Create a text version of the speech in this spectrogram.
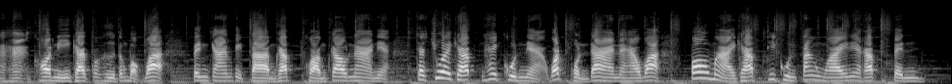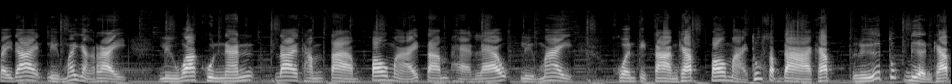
นะฮะข้อนี้ครับก็คือต้องบอกว่าเป็นการติดตามครับความก้าวหน้าเนี่ยจะช่วยครับให้คุณเนี่ยวัดผลได้นะฮะว่าเป้าหมายครับที่คุณตั้งไว้เนี่ยครับเป็น ไปได้หรือไม่อย่างไร หรือว่าคุณนั้นได้ทำตามเป้าหมายตามแผนแล้วหรือไม่ควรติดตามครับเป้าหมายทุกสัปดาห์ครับหรือทุกเดือนครับ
